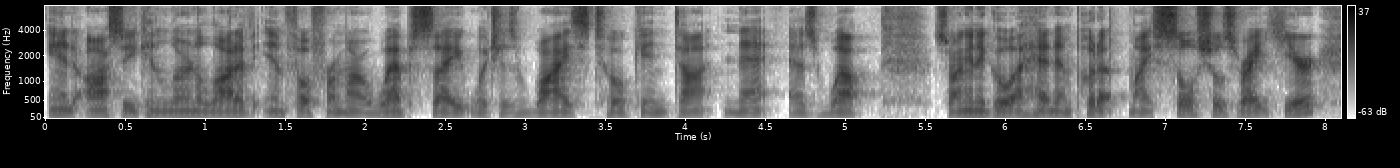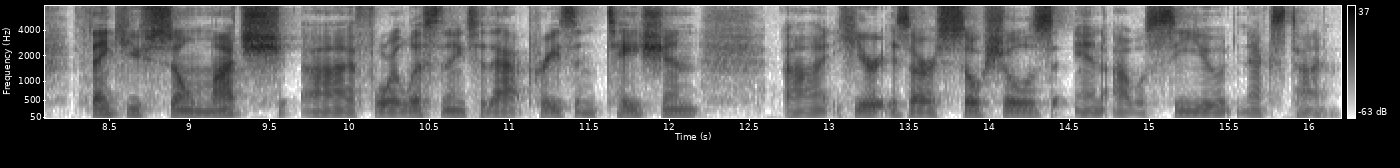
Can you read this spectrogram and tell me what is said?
And also, you can learn a lot of info from our website, which is wisetoken.net as well. So, I'm going to go ahead and put up my socials right here. Thank you so much uh, for listening to that presentation. Uh, here is our socials, and I will see you next time.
